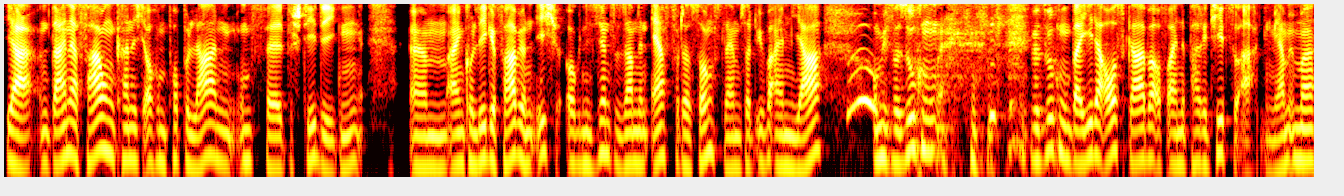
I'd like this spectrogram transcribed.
Ja, und deine Erfahrung kann ich auch im popularen Umfeld bestätigen. Ähm, ein Kollege Fabian und ich organisieren zusammen den Erfurter Song Slam seit über einem Jahr und wir versuchen, versuchen bei jeder Ausgabe auf eine Parität zu achten. Wir haben immer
